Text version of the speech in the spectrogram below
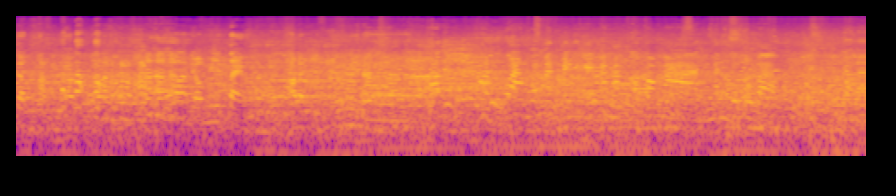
น่าจะทันครับเพราะว่าเพราะว่าเดี๋ยวมีแต่งอะไรอีกนู่นนี่นั่นถ้าที่ถ้าที่วางไว้มันเป็นยังไงบ้างคะงบประมาณมันดูแบบยังไง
